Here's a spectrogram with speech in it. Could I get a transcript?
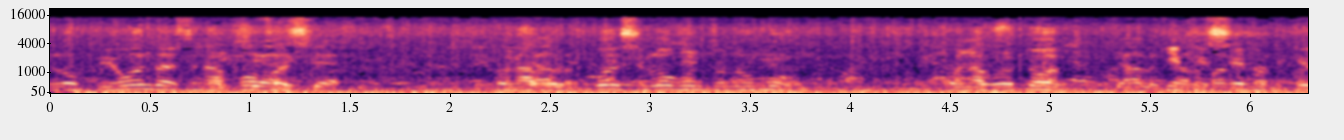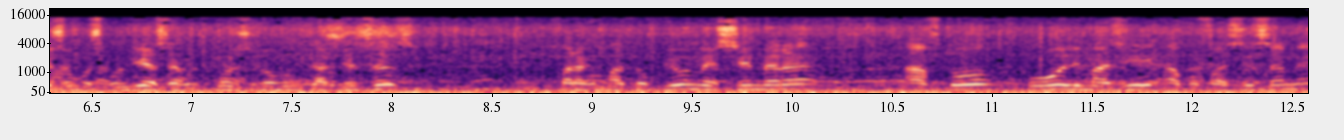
Υλοποιώντας την απόφαση των αγροτικών συλλόγων του νομού, των αγροτών και της Ενωτικής Ομοσπονδίας Αγροτικών Συλλόγων Καρδίτσα, πραγματοποιούμε σήμερα αυτό που όλοι μαζί αποφασίσαμε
